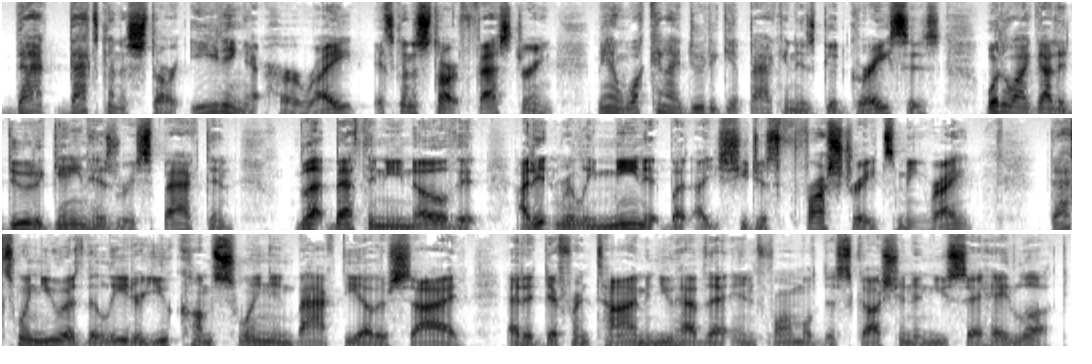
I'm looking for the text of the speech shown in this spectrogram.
that that's going to start eating at her, right? It's going to start festering. Man, what can I do to get back in his good graces? What do I got to do to gain his respect and let Bethany know that I didn't really mean it, but I, she just frustrates me, right? That's when you, as the leader, you come swinging back the other side at a different time and you have that informal discussion and you say, hey, look,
